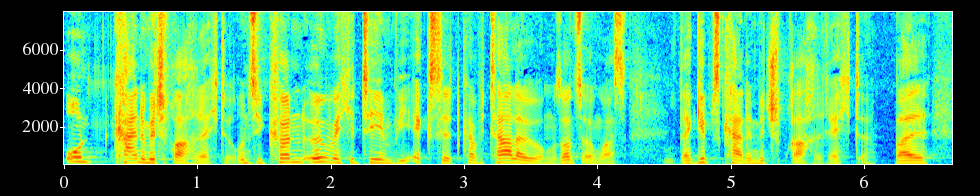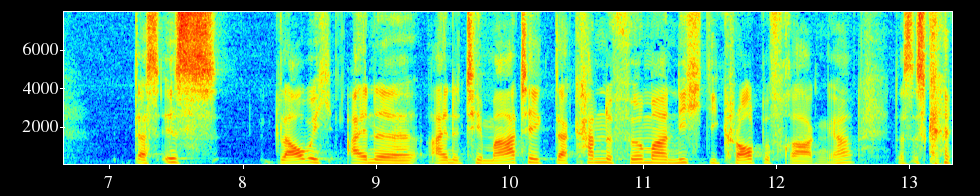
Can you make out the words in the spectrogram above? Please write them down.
und keine Mitspracherechte. Und sie können irgendwelche Themen wie Exit, Kapitalerhöhung, sonst irgendwas, da gibt es keine Mitspracherechte, weil das ist glaube ich, eine, eine Thematik, da kann eine Firma nicht die Crowd befragen. Ja? Das ist, kein,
